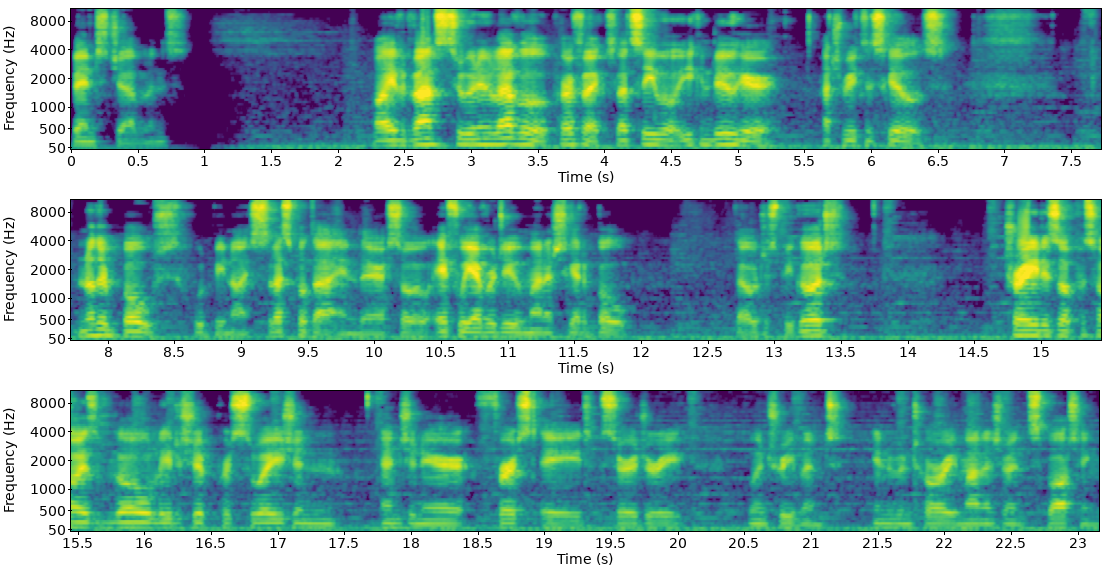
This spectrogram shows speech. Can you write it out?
bent javelins. Oh, I've advanced to a new level. Perfect. Let's see what you can do here. Attributes and skills. Another boat would be nice. So let's put that in there. So if we ever do manage to get a boat, that would just be good. Trade is up as high as it can go. Leadership, persuasion, engineer, first aid, surgery, wound treatment, inventory management, spotting,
